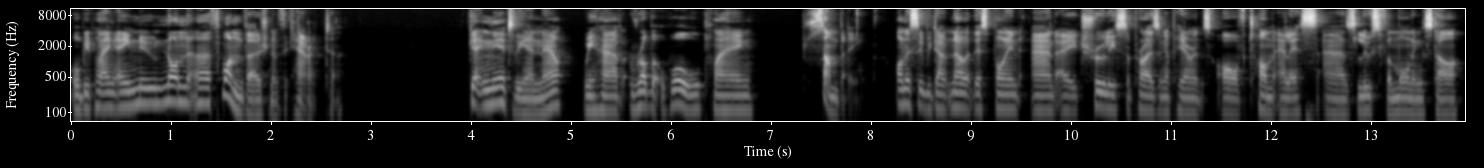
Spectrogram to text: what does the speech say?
or be playing a new non Earth 1 version of the character. Getting near to the end now, we have Robert Wuhl playing somebody. Honestly, we don't know at this point, and a truly surprising appearance of Tom Ellis as Lucifer Morningstar,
